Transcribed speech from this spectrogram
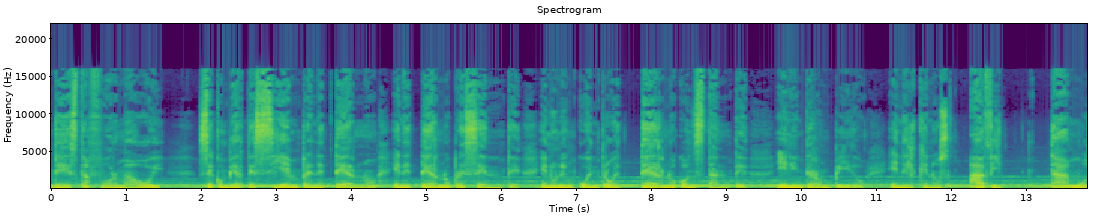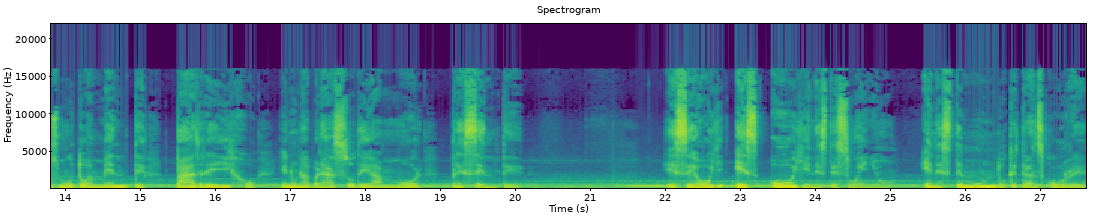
De esta forma hoy se convierte siempre en eterno, en eterno presente, en un encuentro eterno constante, ininterrumpido, en el que nos habitamos mutuamente, Padre e Hijo, en un abrazo de amor presente. Ese hoy es hoy en este sueño, en este mundo que transcurre,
